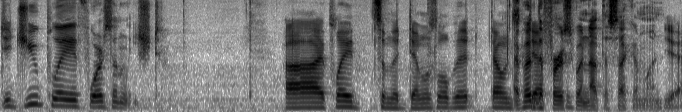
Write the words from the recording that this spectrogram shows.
Did you play Force Unleashed? uh, I played some of the demos a little bit. That one's I played the first one, not the second one. Yeah,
